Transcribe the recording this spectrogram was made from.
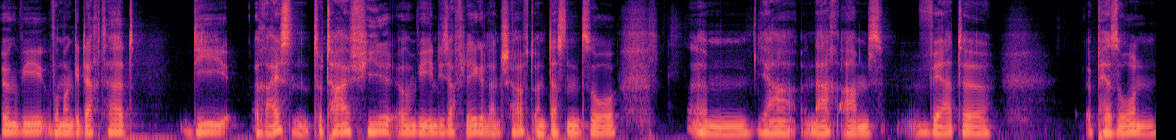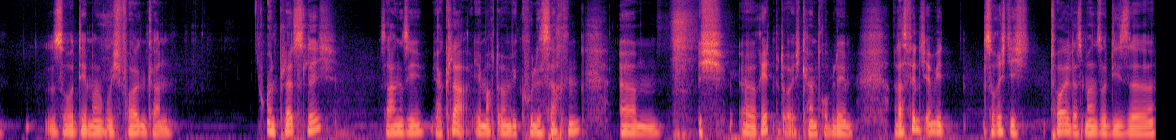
irgendwie, wo man gedacht hat, die reißen total viel irgendwie in dieser Pflegelandschaft und das sind so ähm, ja nachahmenswerte Personen, so denen man ruhig folgen kann. Und plötzlich sagen sie, ja klar, ihr macht irgendwie coole Sachen, ähm, ich äh, rede mit euch, kein Problem. Und das finde ich irgendwie so richtig toll, dass man so diese,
